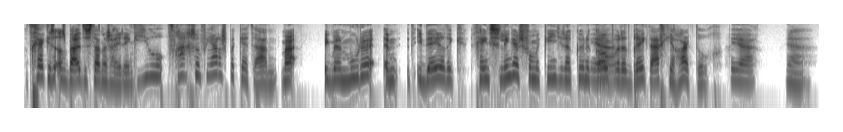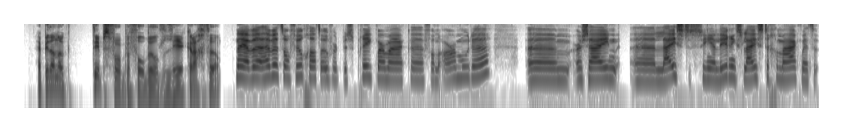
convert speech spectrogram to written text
Wat gek is, als buitenstaander zou je denken: joh, vraag zo'n verjaardagspakket aan. Maar ik ben moeder en het idee dat ik geen slingers voor mijn kindje zou kunnen Ja. kopen, dat breekt eigenlijk je hart, toch? Ja. Ja. Heb je dan ook tips voor bijvoorbeeld leerkrachten? Nou ja, we hebben het al veel gehad over het bespreekbaar maken van armoede. Ehm, er zijn uh, lijst, signaleringslijsten gemaakt met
